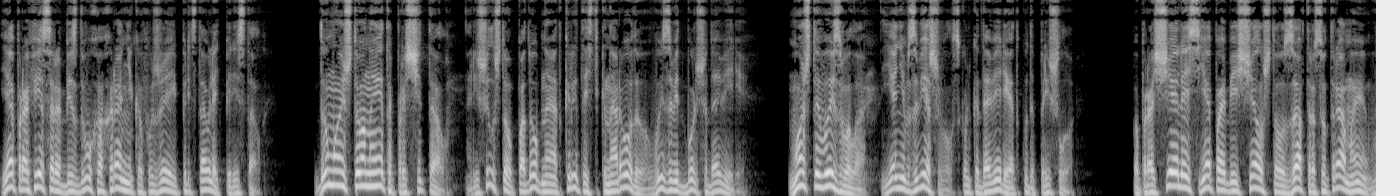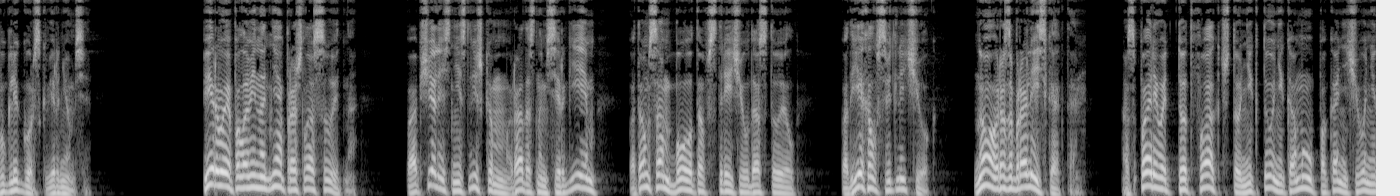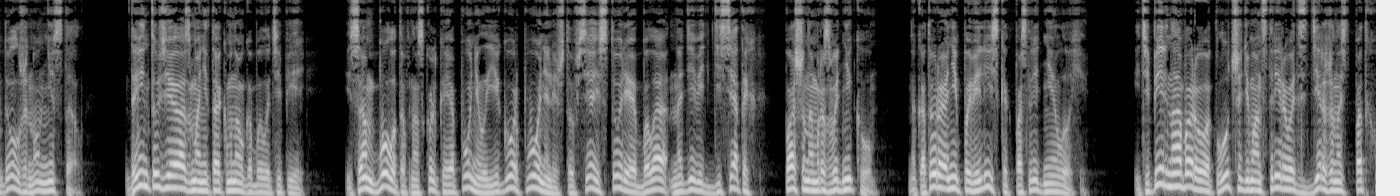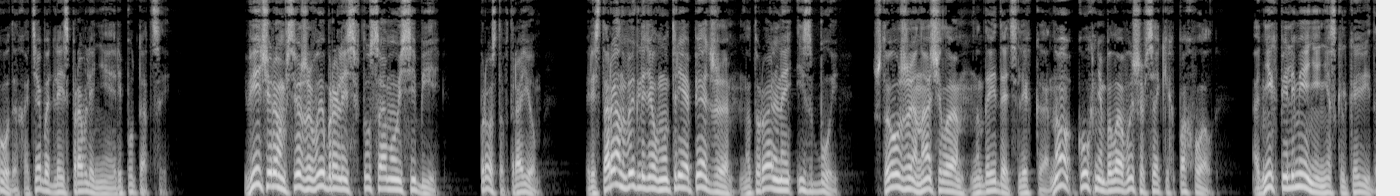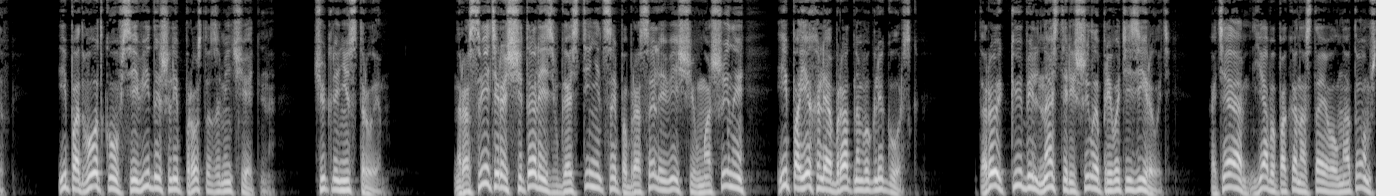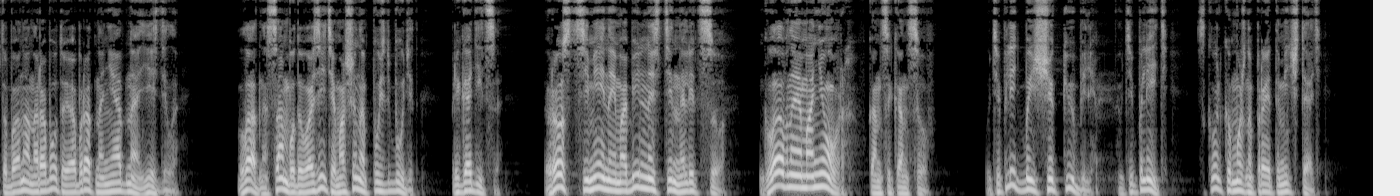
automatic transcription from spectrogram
Я профессора без двух охранников уже и представлять перестал. Думаю, что он и это просчитал. Решил, что подобная открытость к народу вызовет больше доверия. Может, и вызвала. Я не взвешивал, сколько доверия откуда пришло. Попрощались, я пообещал, что завтра с утра мы в Углегорск вернемся. Первая половина дня прошла суетно. Пообщались не слишком радостным Сергеем, потом сам Болотов встречи удостоил. Подъехал в Светлячок. Но разобрались как-то. Оспаривать тот факт, что никто никому пока ничего не должен, он не стал. Да энтузиазма не так много было теперь. И сам Болотов, насколько я понял, и Егор поняли, что вся история была на девять десятых Пашиным разводником, на который они повелись, как последние лохи. И теперь, наоборот, лучше демонстрировать сдержанность подхода, хотя бы для исправления репутации. Вечером все же выбрались в ту самую Сибирь. Просто втроем. Ресторан выглядел внутри, опять же, натуральной избой — что уже начало надоедать слегка. Но кухня была выше всяких похвал. Одних пельменей несколько видов. И подводку все виды шли просто замечательно. Чуть ли не строем. На рассвете рассчитались в гостинице, побросали вещи в машины и поехали обратно в Углегорск. Второй кюбель Настя решила приватизировать. Хотя я бы пока настаивал на том, чтобы она на работу и обратно не одна ездила. Ладно, сам буду возить, а машина пусть будет. Пригодится. Рост семейной мобильности на лицо. Главное — маневр, в конце концов. Утеплить бы еще кюбель. Утеплить. Сколько можно про это мечтать?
